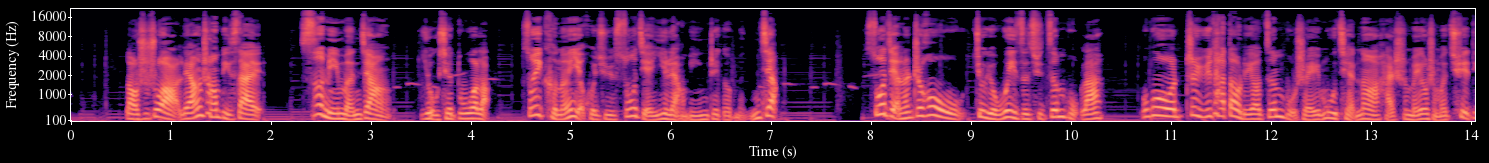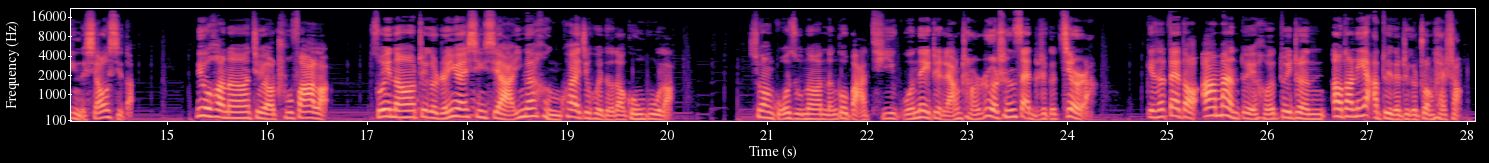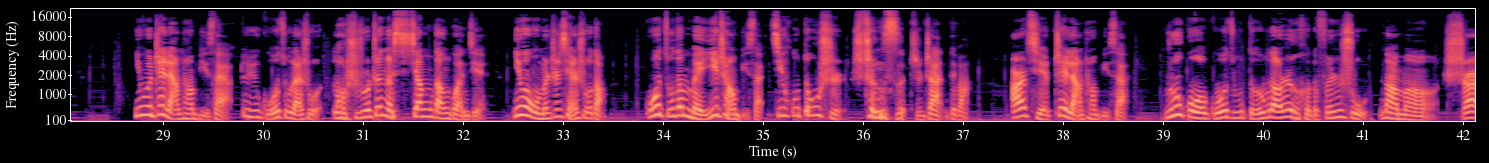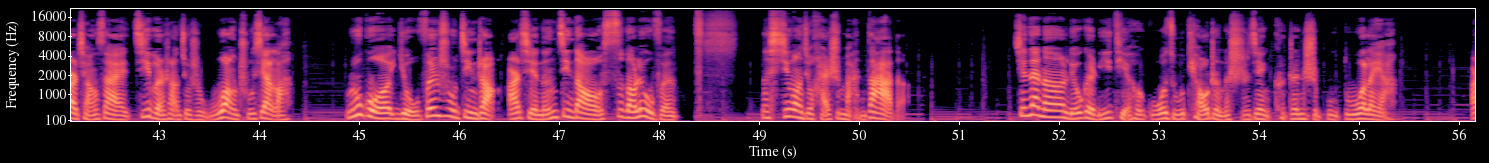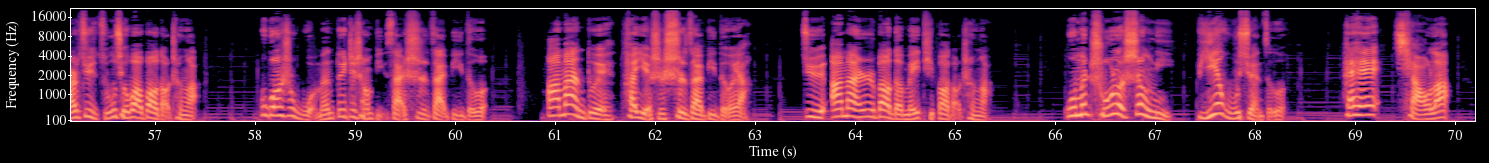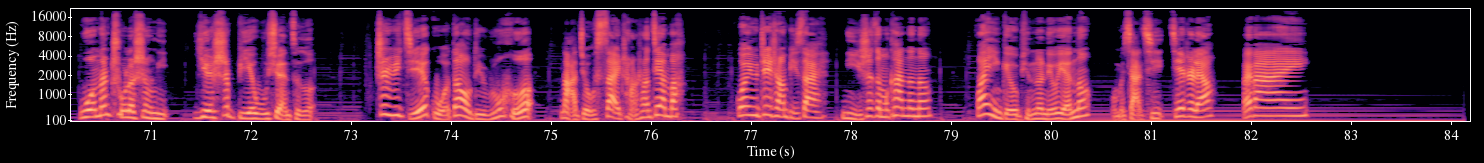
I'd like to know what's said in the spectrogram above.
老实说啊，两场比赛四名门将有些多了，所以可能也会去缩减一两名这个门将。缩减了之后就有位子去增补了。不过至于他到底要增补谁，目前呢还是没有什么确定的消息的。六号呢就要出发了，所以呢，这个人员信息啊，应该很快就会得到公布了。希望国足呢能够把踢国内这两场热身赛的这个劲儿啊，给他带到阿曼队和对阵澳大利亚队的这个状态上。因为这两场比赛啊，对于国足来说，老实说真的相当关键。因为我们之前说到，国足的每一场比赛几乎都是生死之战，对吧？而且这两场比赛，如果国足得不到任何的分数，那么十二强赛基本上就是无望出现了。如果有分数进账，而且能进到四到六分，那希望就还是蛮大的。现在呢，留给李铁和国足调整的时间可真是不多了呀。而据足球报报道称啊，不光是我们对这场比赛势在必得，阿曼队他也是势在必得呀。据阿曼日报的媒体报道称啊，我们除了胜利别无选择。嘿嘿，巧了，我们除了胜利也是别无选择。至于结果到底如何，那就赛场上见吧。关于这场比赛，你是怎么看的呢？欢迎给我评论留言呢。我们下期接着聊，拜拜。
